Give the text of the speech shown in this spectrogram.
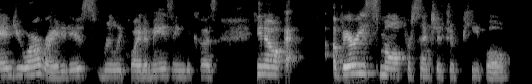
And you are right. It is really quite amazing because, you know, a- a very small percentage of people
